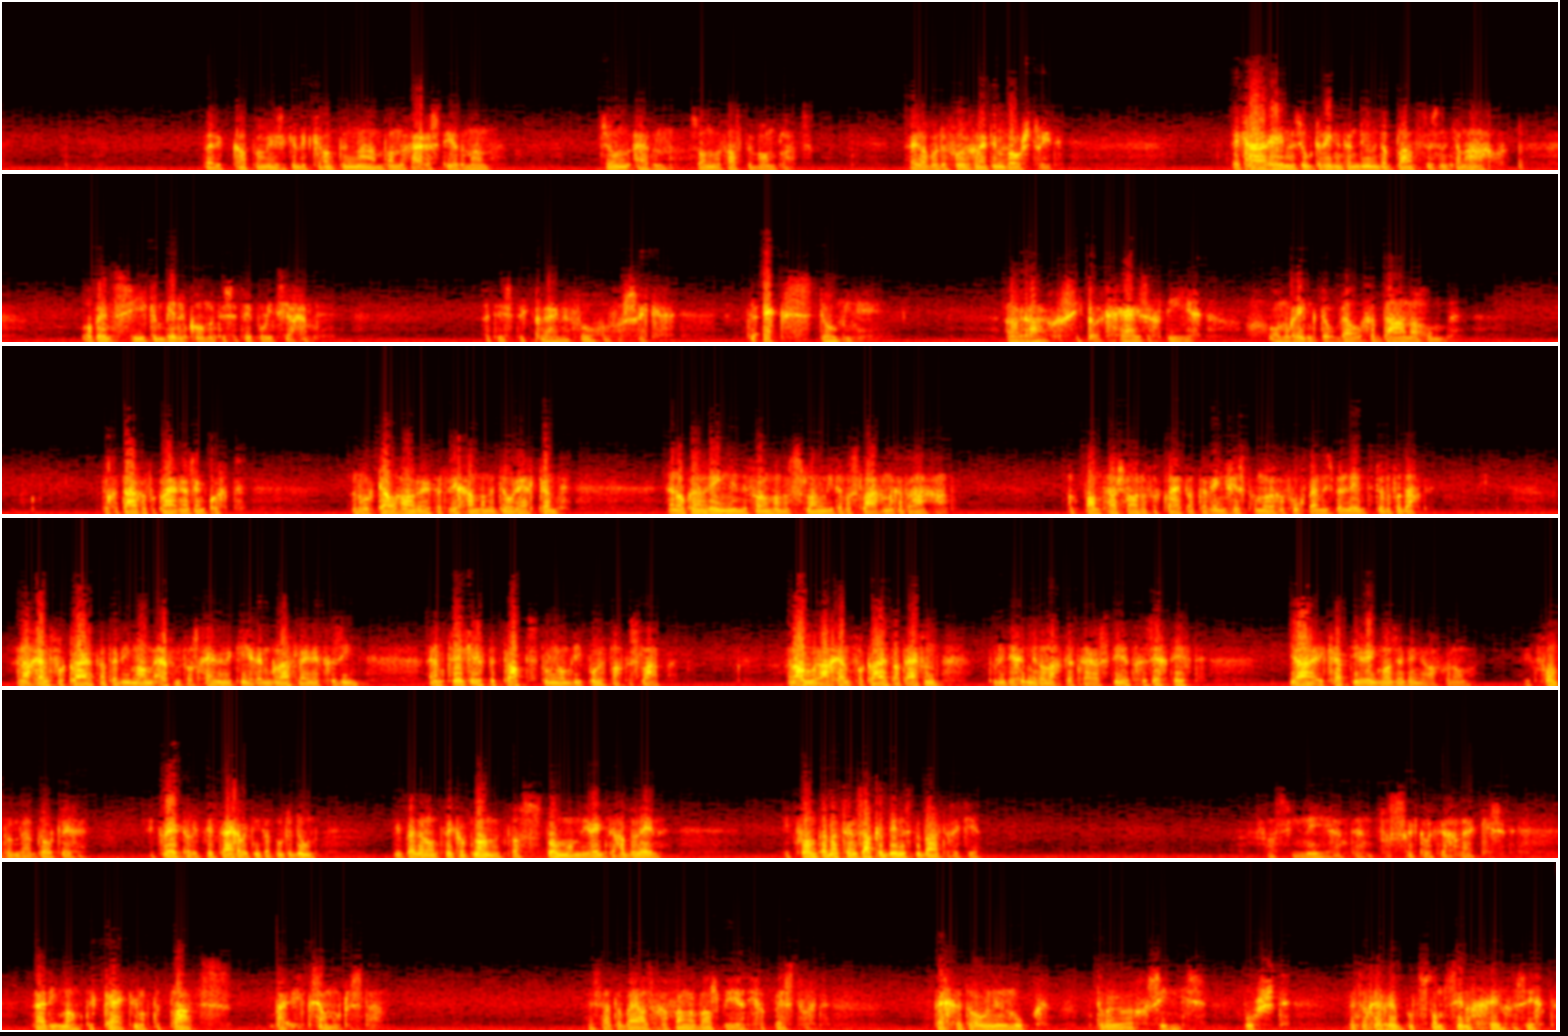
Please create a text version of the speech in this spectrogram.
Bij de kapper lees ik in de krant de naam van de gearresteerde man. John Adam, zonder vaste woonplaats. Hij zal worden voorgeleid in Bow Street. Ik ga erheen en zoek dringend en duwend een plaats tussen het Jan Hagel. Opeens zie ik hem binnenkomen tussen twee politieagenten. Het is de kleine vogelverschrikker. De ex-dominee. Een ruig, ziekelijk, grijzig dier. Omringd door welgedane honden. De getuigenverklaringen zijn kort. Een hotelhouder heeft het lichaam van de dode herkend. En ook een ring in de vorm van een slang die de verslagene gedragen had. Een pandhuishouder verklaart dat de ring gistermorgen vroeg bij hem is beleend door de verdachte. Een agent verklaart dat hij die man Evan verschillende keren in Glovelane heeft gezien... en hem twee keer heeft betrapt toen hij onder die poort lag te slapen. Een andere agent verklaart dat Evan, toen hij tegen middernacht werd gearresteerd, gezegd heeft... Ja, ik heb die ring van zijn vinger afgenomen. Ik vond hem daar dood liggen. Ik weet dat ik dit eigenlijk niet had moeten doen. Ik ben een ontwikkeld man. Het was stom om die ring te gaan belenen. Ik vond hem met zijn zakken binnenste buiten gekeerd. Fascinerend en verschrikkelijk tegelijk is het... naar die man te kijken op de plaats waar ik zou moeten staan. Hij staat erbij als een gevangen wasbeer die gepest wordt. Weggedrongen in een hoek, treurig, cynisch, woest... met zijn gerimpeld, stomzinnig geel gezicht...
